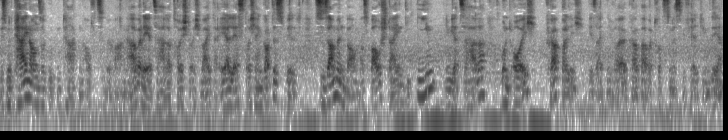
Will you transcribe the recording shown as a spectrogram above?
ist mit keiner unserer guten Taten aufzubewahren. Aber der Zahara täuscht euch weiter. Er lässt euch ein Gottesbild zusammenbauen aus Bausteinen, die ihm, im Yetzahara, und euch körperlich, ihr seid nicht euer Körper, aber trotzdem es gefällt ihm sehr,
